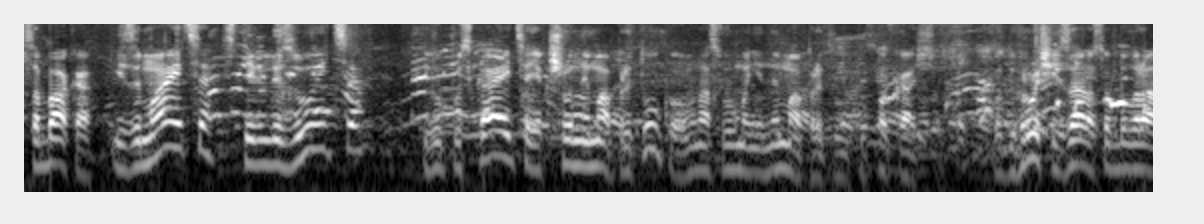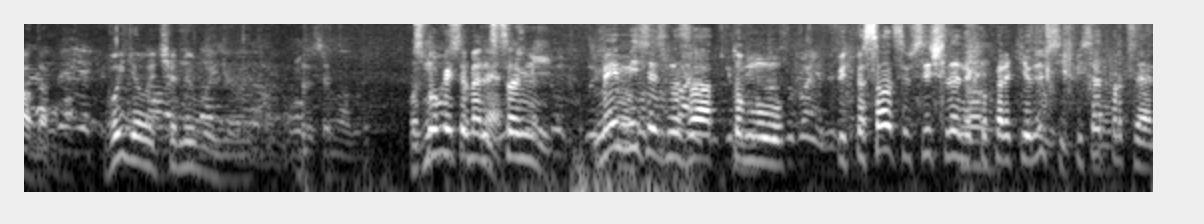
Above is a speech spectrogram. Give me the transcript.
собака ізимається, стерилізується і випускається, якщо нема притулку, у нас в Умані нема притулку поки що. От гроші зараз облрада виділить чи не виділить. Послухайте мене. самі. Ми місяць назад тому підписалися всі члени кооперативу, не всі, 50%,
